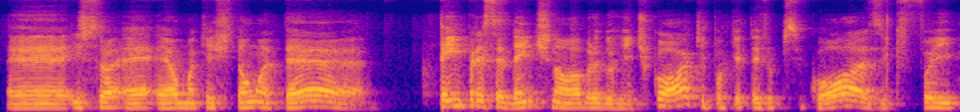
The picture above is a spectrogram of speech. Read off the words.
É, isso é, é uma questão até tem precedente na obra do Hitchcock, porque teve o Psicose, que foi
